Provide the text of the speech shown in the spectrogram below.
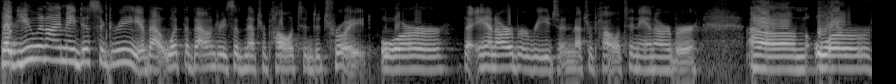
But you and I may disagree about what the boundaries of metropolitan Detroit or the Ann Arbor region, metropolitan Ann Arbor, um, or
